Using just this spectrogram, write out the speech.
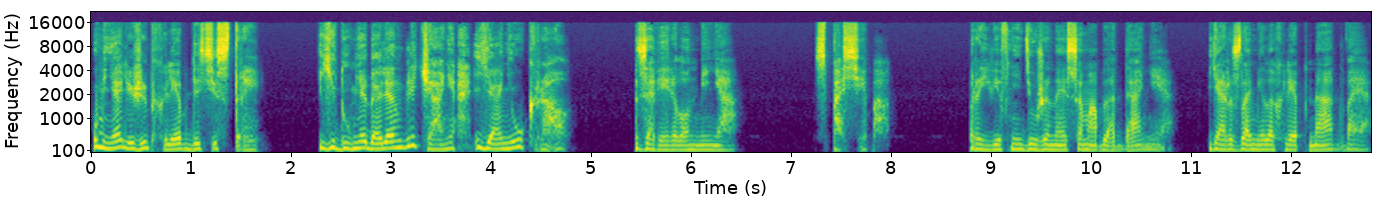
у меня лежит хлеб для сестры. Еду мне дали англичане, я не украл», — заверил он меня. «Спасибо». Проявив недюжинное самообладание, я разломила хлеб надвое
